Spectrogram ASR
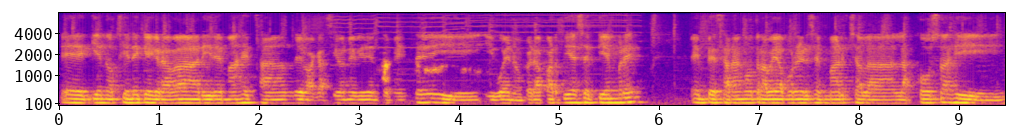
Eh, quien nos tiene que grabar y demás están de vacaciones, evidentemente. Y, bueno, pero a partir de septiembre empezarán otra vez a ponerse en marcha las cosas y,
